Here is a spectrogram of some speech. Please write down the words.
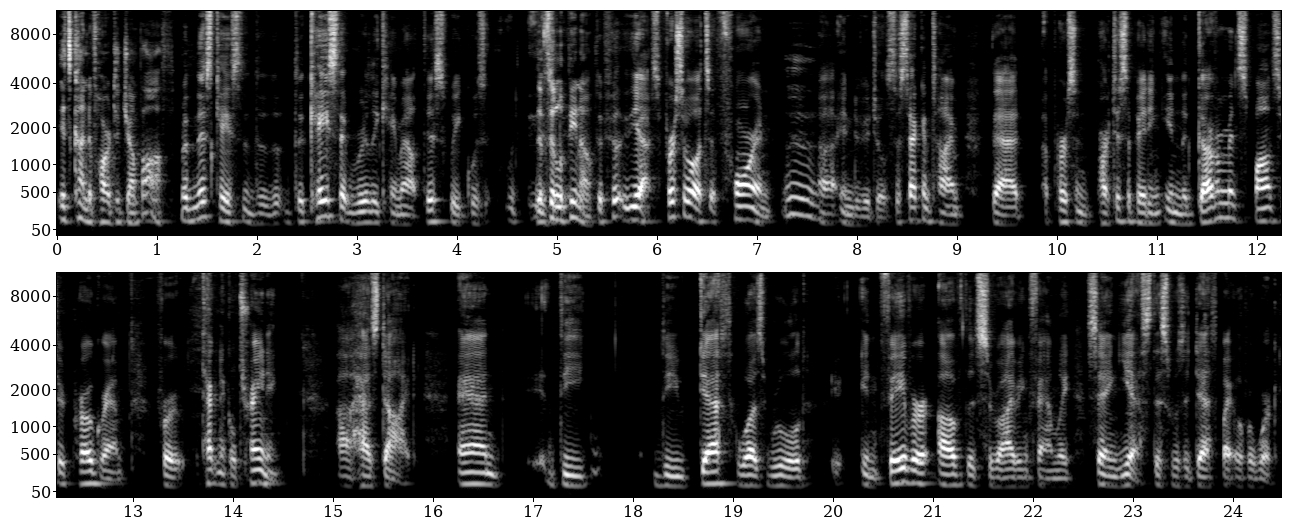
it's kind of hard to jump off. But in this case, the, the, the case that really came out this week was The Filipino. The, yes, first of all, it's a foreign uh, individual. It's the second time that a person participating in the government-sponsored program for technical training uh, has died, and the the death was ruled in favor of the surviving family, saying yes, this was a death by overwork.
